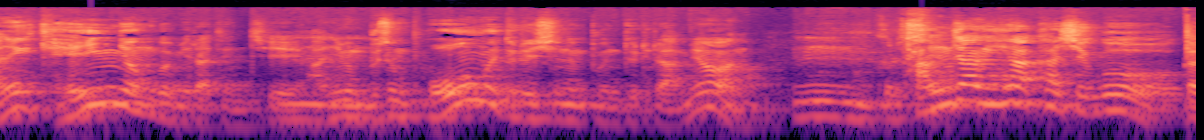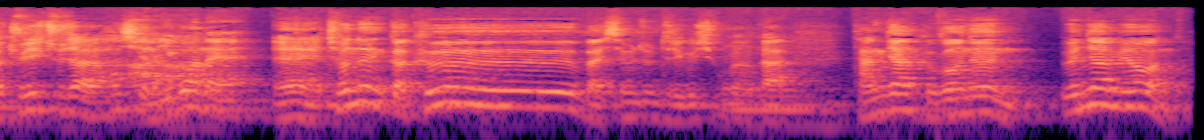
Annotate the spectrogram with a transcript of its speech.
만약에 개인연금이라든지 음. 아니면 무슨 보험을 들으시는 분들이라면 음 그렇죠. 당장 희약하시고 그러니까 주식 투자를 하시라. 아, 이거네. 예, 저는 그러니까 그 말씀을 좀 드리고 싶어요. 그러니까 음. 당장 그거는 왜냐하면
